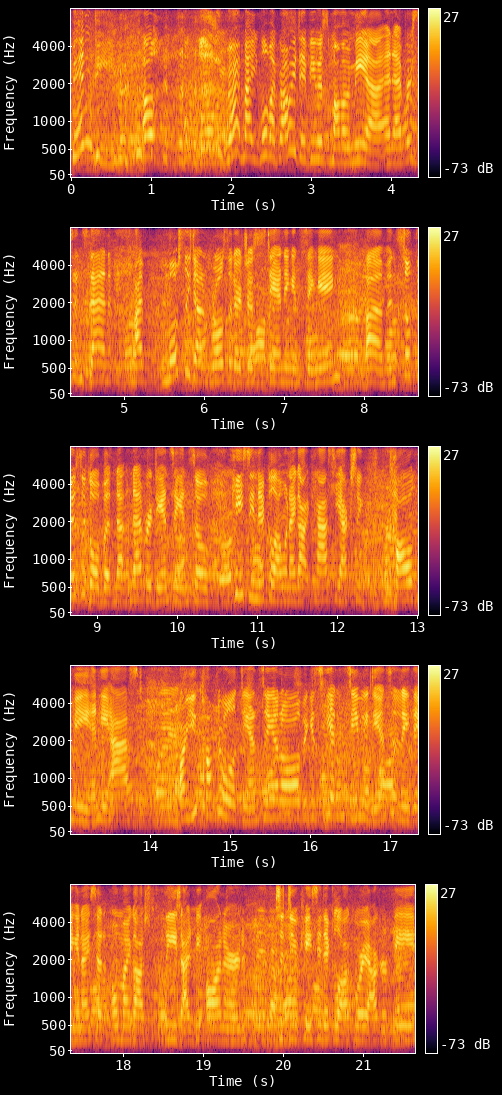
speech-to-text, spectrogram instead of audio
Bindi. oh, right. My well, my Broadway debut was Mamma Mia, and ever since then, I've mostly done roles that are just standing and singing, um, and still physical, but not, never dancing. And so Casey Nicholaw, when I got cast, he actually called me and he asked, "Are you comfortable with dancing at all?" Because he hadn't seen me dance in anything, and I said, "Oh my gosh, please! I'd be honored to do Casey Nicholaw choreography."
